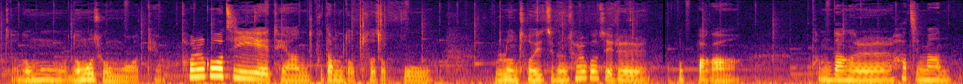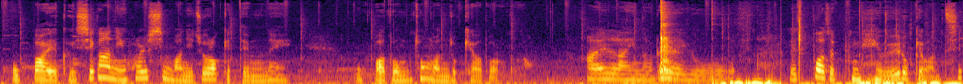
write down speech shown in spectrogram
진짜 너무 너무 좋은 것 같아요. 설거지에 대한 부담도 없어졌고 물론 저희 집은 설거지를 오빠가 담당을 하지만 오빠의 그 시간이 훨씬 많이 줄었기 때문에 오빠도 엄청 만족해 하더라고요. 아이라이너를 요 에스쁘아 제품이 왜 이렇게 많지?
